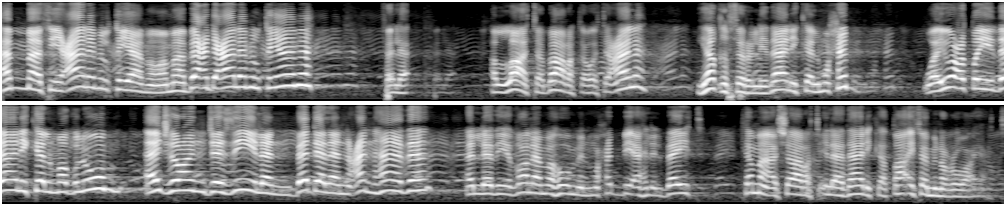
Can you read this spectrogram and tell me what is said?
أما في عالم القيامة وما بعد عالم القيامة فلا. الله تبارك وتعالى يغفر لذلك المحب ويعطي ذلك المظلوم اجرا جزيلا بدلا عن هذا الذي ظلمه من محب أهل البيت كما أشارت إلى ذلك طائفة من الروايات.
